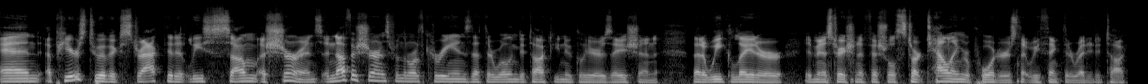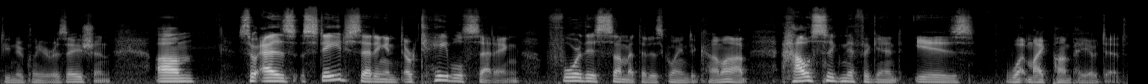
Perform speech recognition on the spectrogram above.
and appears to have extracted at least some assurance, enough assurance from the North Koreans that they're willing to talk to denuclearization, that a week later, administration officials start telling reporters that we think they're ready to talk to denuclearization. Um, so, as stage setting and or table setting for this summit that is going to come up, how significant is what Mike Pompeo did?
